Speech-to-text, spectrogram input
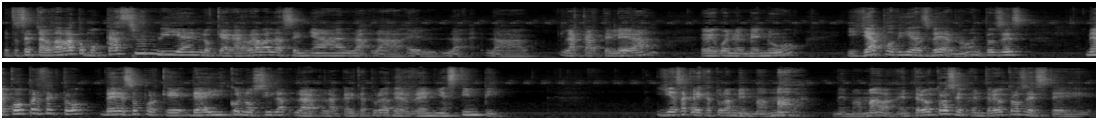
entonces tardaba como casi un día en lo que agarraba la señal, la, la, la cartelera, eh, bueno, el menú, y ya podías ver, ¿no? Entonces, me acuerdo perfecto de eso porque de ahí conocí la, caricatura de Ren y Stimpy. Y esa caricatura me mamaba, me mamaba. Entre otros, entre otros este,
